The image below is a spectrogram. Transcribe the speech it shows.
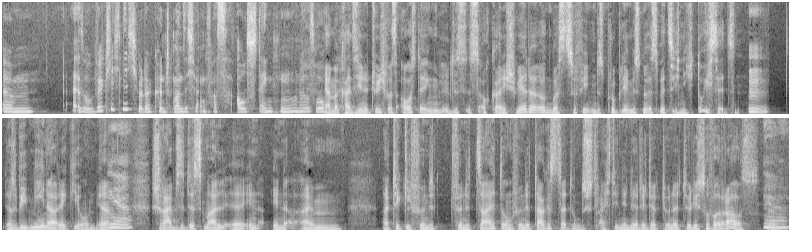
Ähm, also wirklich nicht? Oder könnte man sich irgendwas ausdenken oder so? Ja, man kann sich natürlich was ausdenken. Das ist auch gar nicht schwer, da irgendwas zu finden. Das Problem ist nur, es wird sich nicht durchsetzen. Mhm. Also wie MENA-Region. Ja? ja? Schreiben Sie das mal äh, in, in einem Artikel für eine, für eine Zeitung, für eine Tageszeitung. Das streicht Ihnen der Redakteur natürlich sofort raus. Ja. ja.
